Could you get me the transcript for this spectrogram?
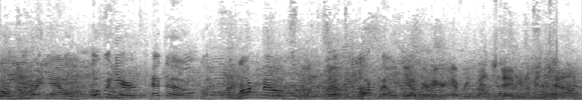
Goldblum right now. Over here at the Ro- Rockwell. Uh, Rockwell. Yeah, we're here every Wednesday when I'm in town,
